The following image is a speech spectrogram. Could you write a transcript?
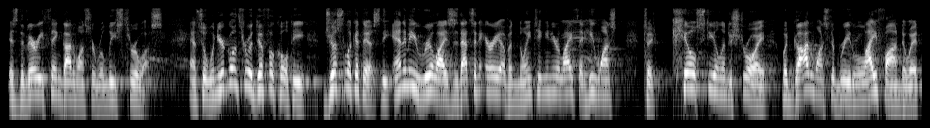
is the very thing God wants to release through us. And so when you're going through a difficulty, just look at this. The enemy realizes that's an area of anointing in your life that he wants to kill, steal, and destroy, but God wants to breathe life onto it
